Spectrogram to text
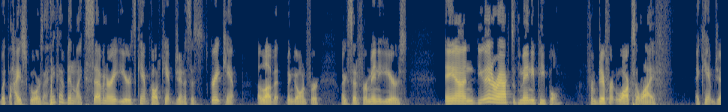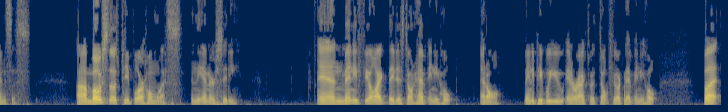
with the high schoolers. I think I've been like seven or eight years. Camp called Camp Genesis. Great camp. I love it. Been going for, like I said, for many years. And you interact with many people from different walks of life at Camp Genesis. Uh, most of those people are homeless in the inner city. And many feel like they just don't have any hope at all. Many people you interact with don't feel like they have any hope. But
